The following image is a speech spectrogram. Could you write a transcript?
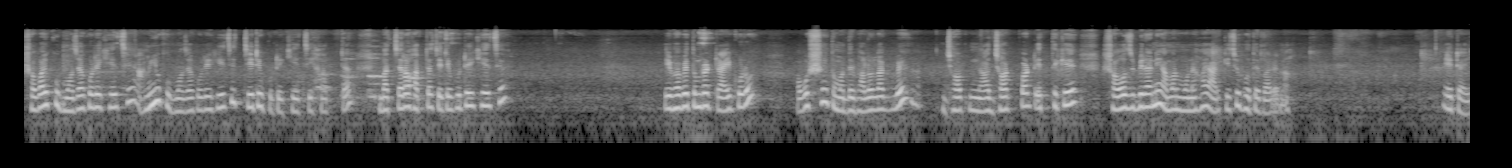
সবাই খুব মজা করে খেয়েছে, আমিও খুব মজা করে খেয়েছি, চেটে পুটে খেয়েছি হাতটা। বাচ্চারাও হাতটা চেটে পুটেই খেয়েছে। এভাবে তোমরা ট্রাই করো। অবশ্যই তোমাদের ভালো লাগবে। ঝট আর ঝটপট এর থেকে সহজ বিরিয়ানি আমার মনে হয় আর কিছু হতে পারে না। এটাই।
